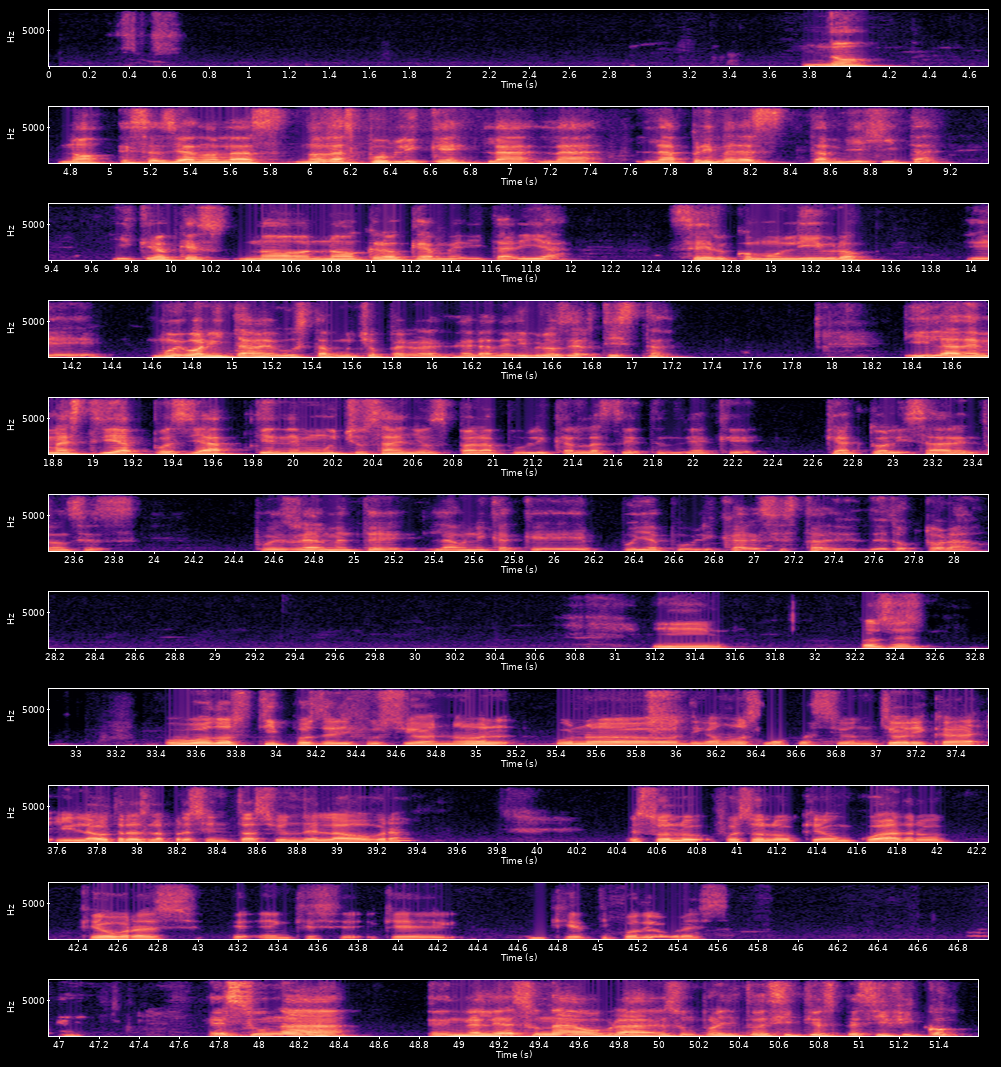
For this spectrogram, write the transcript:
No, no, esas ya no las, no las publiqué. La, la, la primera es tan viejita y creo que es, no, no creo que ameritaría ser como un libro. Eh, muy bonita, me gusta mucho, pero era de libros de artista. Y la de maestría, pues ya tiene muchos años para publicarla, se tendría que, actualizar. Entonces, pues realmente la única que voy a publicar es esta de, de doctorado. Y entonces, hubo dos tipos de difusión, ¿no? Uno, digamos, la cuestión teórica y la otra es la presentación de la obra. ¿Es solo, ¿Fue solo que un cuadro? ¿Qué obra es? ¿En qué, qué, qué tipo de obra es? Es una, en realidad es una obra, es un proyecto de sitio específico.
